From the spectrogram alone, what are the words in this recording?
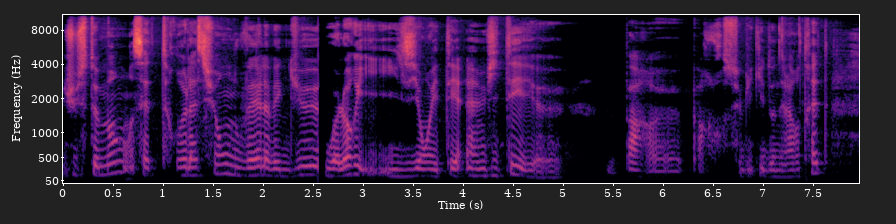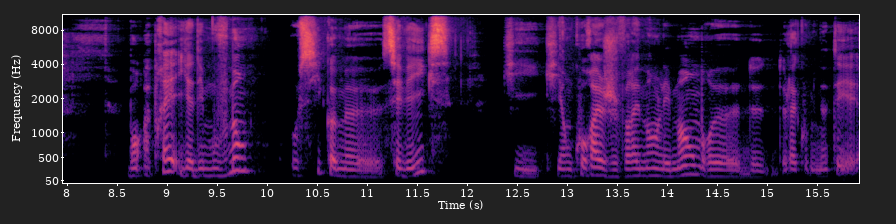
justement cette relation nouvelle avec Dieu, ou alors ils y ont été invités euh, par, par celui qui donnait la retraite. Bon, après, il y a des mouvements aussi comme CVX qui, qui encourage vraiment les membres de, la communauté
